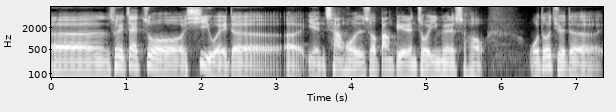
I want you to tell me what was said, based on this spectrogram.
呃，所以在做细微的呃演唱，或者说帮别人做音乐的时候，我都觉得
